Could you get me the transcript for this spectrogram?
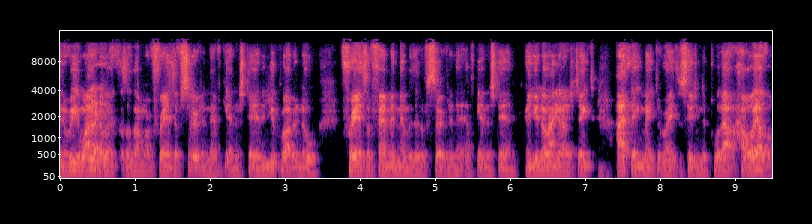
and the reason why yes. I know it because a lot of my friends have served in Afghanistan, and you probably know friends and family members that have served in Afghanistan. And you know, right. the United States, I think, made the right decision to pull out. However,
